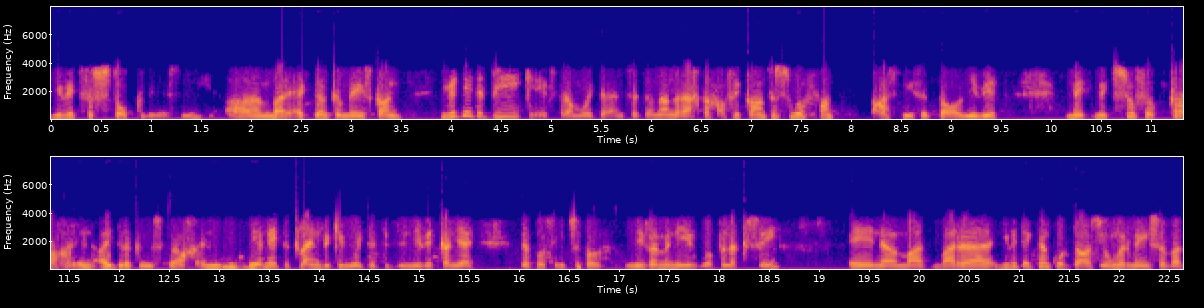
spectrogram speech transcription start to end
jy weet verstok wees nie. Ehm um, maar ek dink 'n mens kan jy weet net 'n bietjie ekstra moeite insit en dan regtig Afrikaans is so fantastiese taal, jy weet met met soveel krag en uitdrukkingskrag en weer net 'n klein bietjie moeite te doen. Jy weet, kan jy dit was iets op 'n nuwe manier hopelik sê. En uh, maar maar uh, jy weet ek dink ook daar's jonger mense wat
